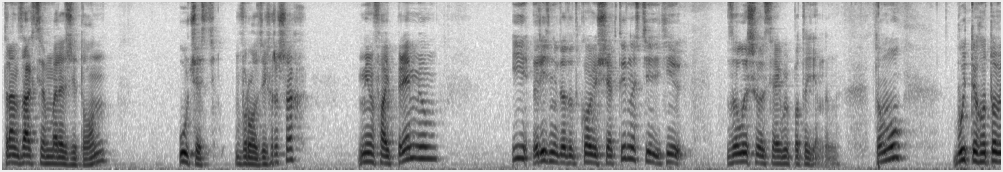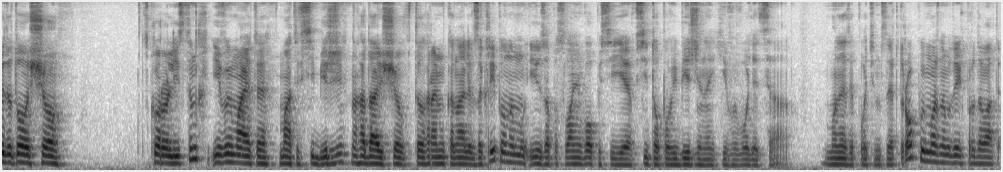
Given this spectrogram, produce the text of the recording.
транзакція в мережі тон, участь в розіграшах, MinFi Premium і різні додаткові ще активності, які залишилися якби потаємними. Тому будьте готові до того, що скоро лістинг, і ви маєте мати всі біржі. Нагадаю, що в телеграм-каналі в закріпленому і за посиланням в описі є всі топові біржі, на які виводяться монети потім з airdropу, і можна буде їх продавати.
